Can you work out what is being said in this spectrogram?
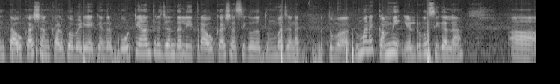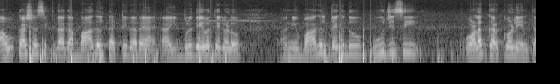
ಇಂಥ ಅವಕಾಶನ ಕಳ್ಕೊಬೇಡಿ. ಯಾಕೆಂದರೆ ಕೋಟ್ಯಾಂತರ ಜನದಲ್ಲಿ ಈ ಥರ ಅವಕಾಶ ಸಿಗೋದು ತುಂಬ ಜನಕ್ಕೆ ತುಂಬ ತುಂಬಾ ಕಮ್ಮಿ, ಎಲ್ರಿಗೂ ಸಿಗಲ್ಲ. ಅವಕಾಶ ಸಿಕ್ಕಿದಾಗ ಬಾಗಿಲು ತಟ್ಟಿದ್ದಾರೆ ಇಬ್ಬರು ದೇವತೆಗಳು. ನೀವು ಬಾಗಿಲು ತೆಗೆದು ಪೂಜಿಸಿ, ಒಳಗೆ ಕರ್ಕೊಳ್ಳಿ ಅಂತ.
